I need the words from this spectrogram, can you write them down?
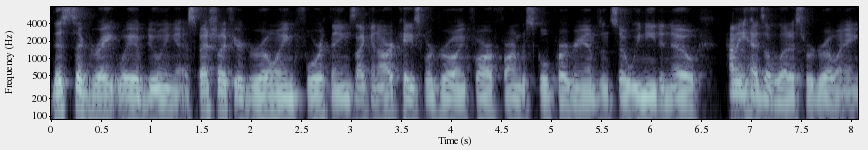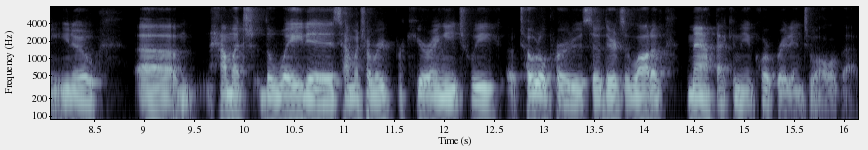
this is a great way of doing it, especially if you're growing for things like in our case, we're growing for our farm to school programs. And so we need to know how many heads of lettuce we're growing, you know, um, how much the weight is, how much are we procuring each week, total produce. So there's a lot of math that can be incorporated into all of that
